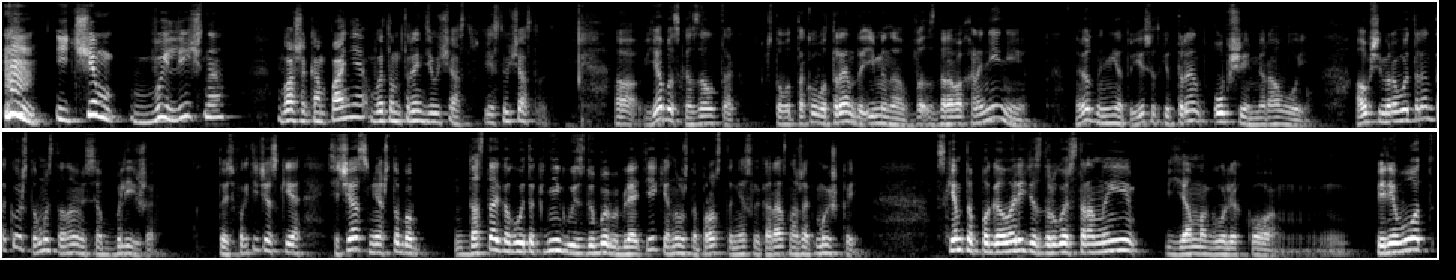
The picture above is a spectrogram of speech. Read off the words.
И чем вы лично, ваша компания в этом тренде участвует, если участвует? А, я бы сказал так что вот такого тренда именно в здравоохранении, наверное, нету. Есть все-таки тренд общий мировой. А общий мировой тренд такой, что мы становимся ближе. То есть фактически сейчас мне, чтобы достать какую-то книгу из любой библиотеки, нужно просто несколько раз нажать мышкой. С кем-то поговорить из другой страны я могу легко. Перевод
